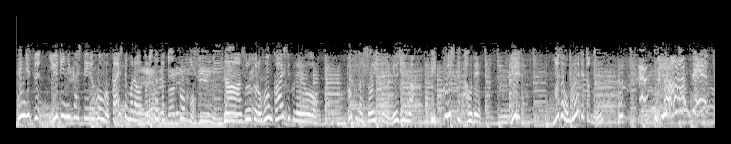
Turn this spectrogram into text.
先日、友人に貸している本を返してもらおう。としたとき、なあ、そろそろ本返してくれよ。僕がそう。言ったら友人は、びっくりした顔で、えまだ覚えてたのなんでしたなんで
